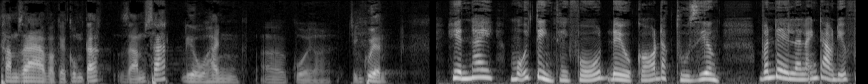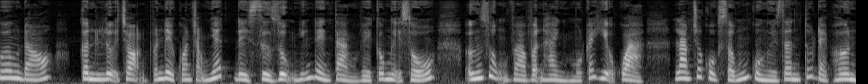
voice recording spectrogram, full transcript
tham gia vào cái công tác giám sát điều hành ờ, của chính quyền. Hiện nay, mỗi tỉnh, thành phố đều có đặc thù riêng. Vấn đề là lãnh đạo địa phương đó cần lựa chọn vấn đề quan trọng nhất để sử dụng những nền tảng về công nghệ số, ứng dụng và vận hành một cách hiệu quả, làm cho cuộc sống của người dân tốt đẹp hơn,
